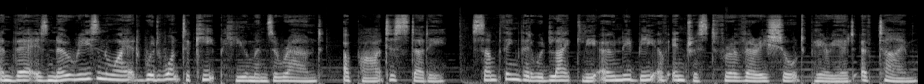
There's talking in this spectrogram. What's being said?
And there is no reason why it would want to keep humans around, apart to study, something that would likely only be of interest for a very short period of time.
